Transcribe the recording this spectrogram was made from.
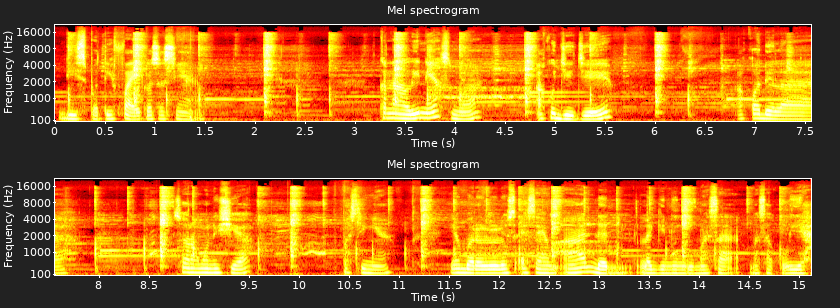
di Spotify khususnya. Kenalin ya semua, aku JJ. Aku adalah seorang manusia pastinya yang baru lulus SMA dan lagi nunggu masa masa kuliah.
